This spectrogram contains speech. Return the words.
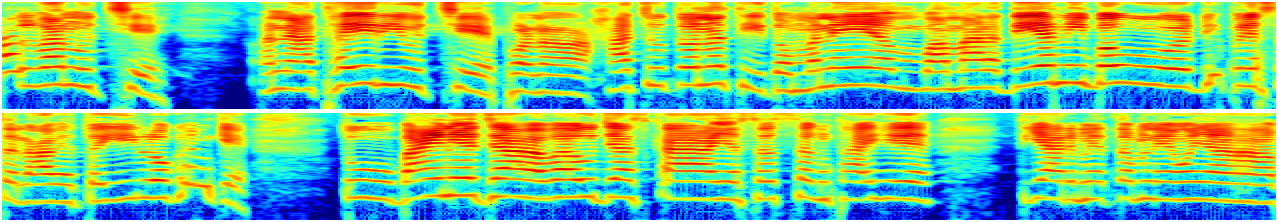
હાલવાનું જ છે અને આ થઈ રહ્યું જ છે, પણ સાચું તો નથી. તો મને મારા દેહની બહુ ડિપ્રેશન આવે. તો એ લોકો એમ કે, તું બાયણે જા, હવા ઉજાસ કા, અહીંયા સત્સંગ થાય છે ત્યારે મેં તમને અહીંયા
